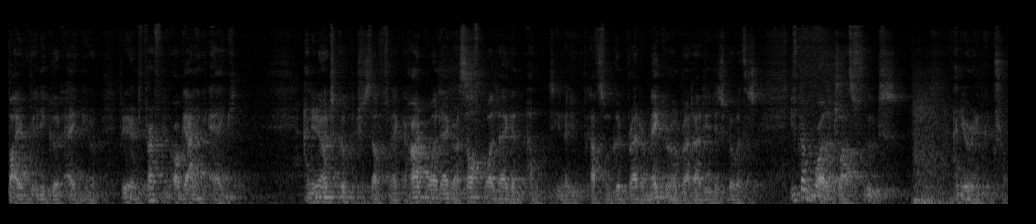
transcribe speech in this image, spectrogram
buy a really good egg, you know, for your perfectly organic egg, and you know how to cook it yourself to make a hard boiled egg or a soft boiled egg, and, and you know you have some good bread or make your own bread out of it, just go with it. You've got world class food, and you're in control.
